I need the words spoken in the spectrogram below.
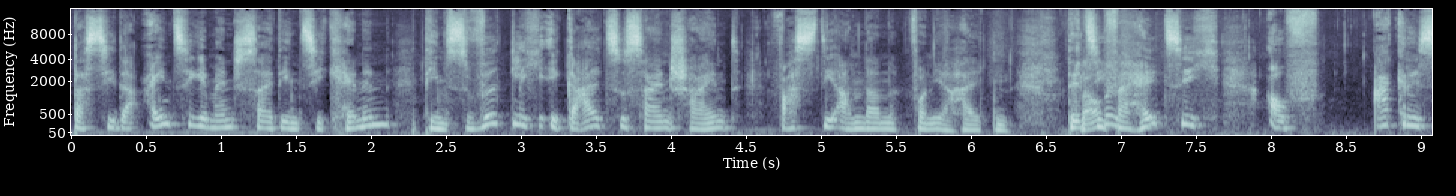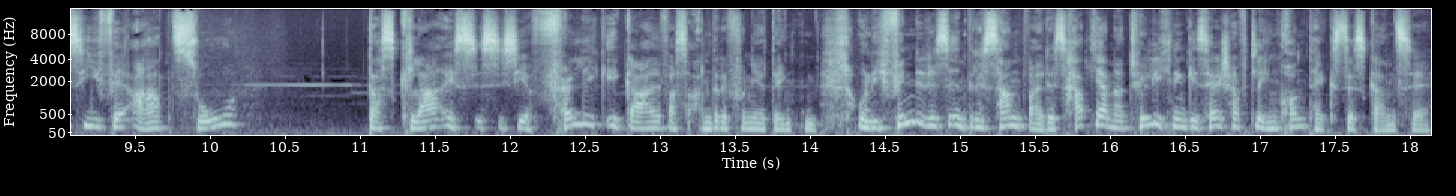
dass sie der einzige Mensch sei, den sie kennen, dem es wirklich egal zu sein scheint, was die anderen von ihr halten. Denn Glaub sie ich. verhält sich auf aggressive Art so, dass klar ist, es ist ihr völlig egal, was andere von ihr denken. Und ich finde das interessant, weil das hat ja natürlich einen gesellschaftlichen Kontext, das Ganze.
